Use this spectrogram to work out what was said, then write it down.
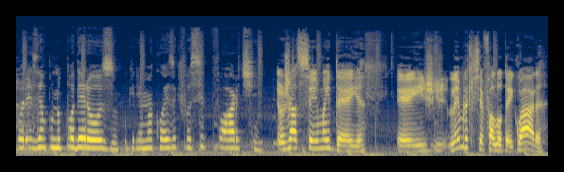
Por exemplo, no poderoso. Eu queria uma coisa que fosse forte. Eu já sei uma ideia. É, lembra que você falou da Iguara?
